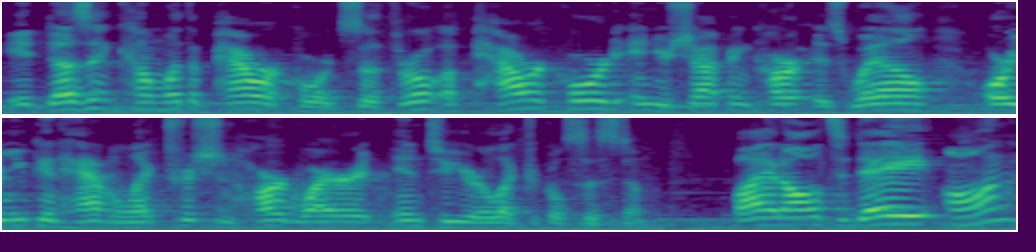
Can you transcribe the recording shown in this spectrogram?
it doesn't come with a power cord, so throw a power cord in your shopping cart as well, or you can have an electrician hardwire it into your electrical system. Buy it all today on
